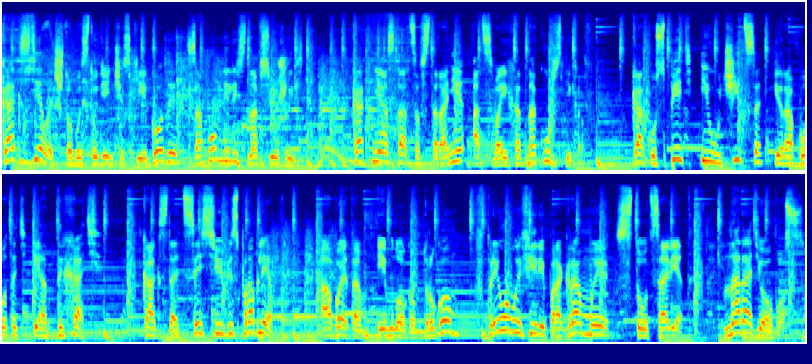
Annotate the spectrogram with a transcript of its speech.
Как сделать, чтобы студенческие годы запомнились на всю жизнь? Как не остаться в стороне от своих однокурсников? Как успеть и учиться, и работать, и отдыхать? Как сдать сессию без проблем? Об этом и многом другом в прямом эфире программы «Студсовет» на Радио ВОЗ.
